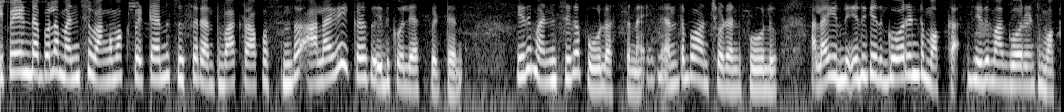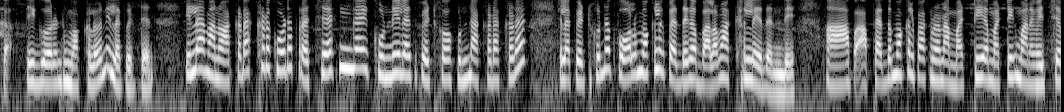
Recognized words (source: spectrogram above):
ఈ పెయింట్ డబ్బాలో మంచి వంగ మొక్క పెట్టాను. చూసారు ఎంత బాగా క్రాప్ వస్తుందో? అలాగే ఇక్కడ ఇది కొలియాసి పెట్టాను. ఇది మంచిగా పూలు వస్తున్నాయి. ఎంత బాగుంది చూడండి పూలు. అలాగే ఇది ఇది ఇది గోరింటి మొక్క. ఇది మా గోరింటి మొక్క. ఈ గోరింటి మొక్కలోని ఇలా పెట్టాను. ఇలా మనం అక్కడక్కడ కూడా ప్రత్యేకంగా ఈ కుండీలు అయితే పెట్టుకోకుండా అక్కడక్కడ ఇలా పెట్టుకున్న పూల మొక్కలకు పెద్దగా బలం అక్కర్లేదండి. ఆ పెద్ద మొక్కల పక్కన ఉన్న మట్టి ఆ మట్టికి మనం ఇచ్చే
